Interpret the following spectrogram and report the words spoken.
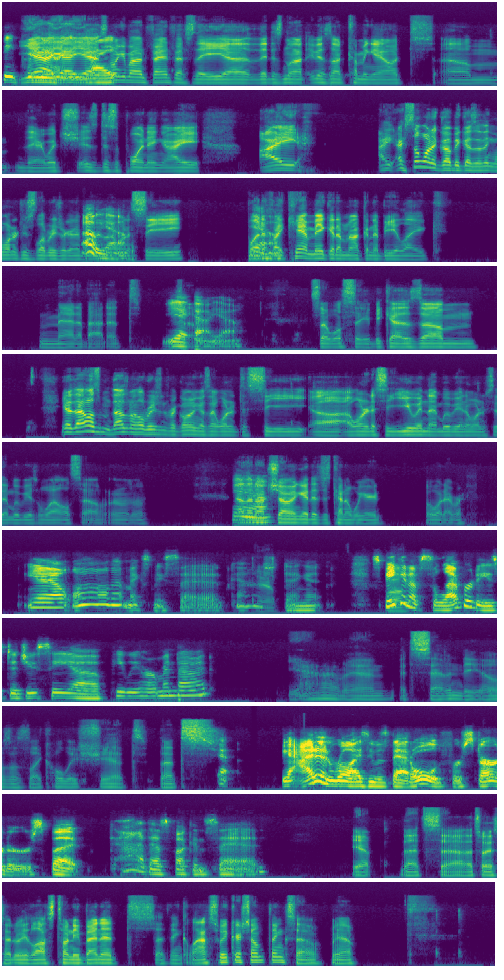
be yeah yeah yeah right? smoky mountain fan fest they uh they does not it is not coming out um there which is disappointing i i i, I still want to go because i think one or two celebrities are going to be oh, yeah. i want to see but yeah. if i can't make it i'm not going to be like mad about it. Yeah, so, yeah. So we'll see because um yeah, that was that was my whole reason for going is I wanted to see uh I wanted to see you in that movie and I wanted to see that movie as well. So I don't know. Yeah. Now they're not showing it, it's just kind of weird. But whatever. Yeah, well, that makes me sad. Gosh, yeah. dang it. Speaking well, of celebrities, did you see uh Pee Wee Herman died? Yeah, man. It's 70. I was just like, holy shit. That's Yeah yeah, I didn't realize he was that old for starters, but God, that's fucking sad. Yep. That's uh that's what I said. We lost Tony Bennett, I think last week or something. So yeah.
